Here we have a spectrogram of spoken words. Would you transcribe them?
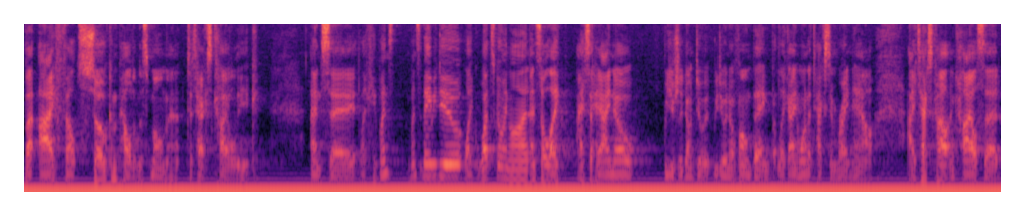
but I felt so compelled in this moment to text Kyle Leak and say, like, hey, when's, when's the baby due? Like, what's going on? And so, like, I said, hey, I know we usually don't do it, we do a no phone thing, but like, I want to text him right now. I text Kyle, and Kyle said,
